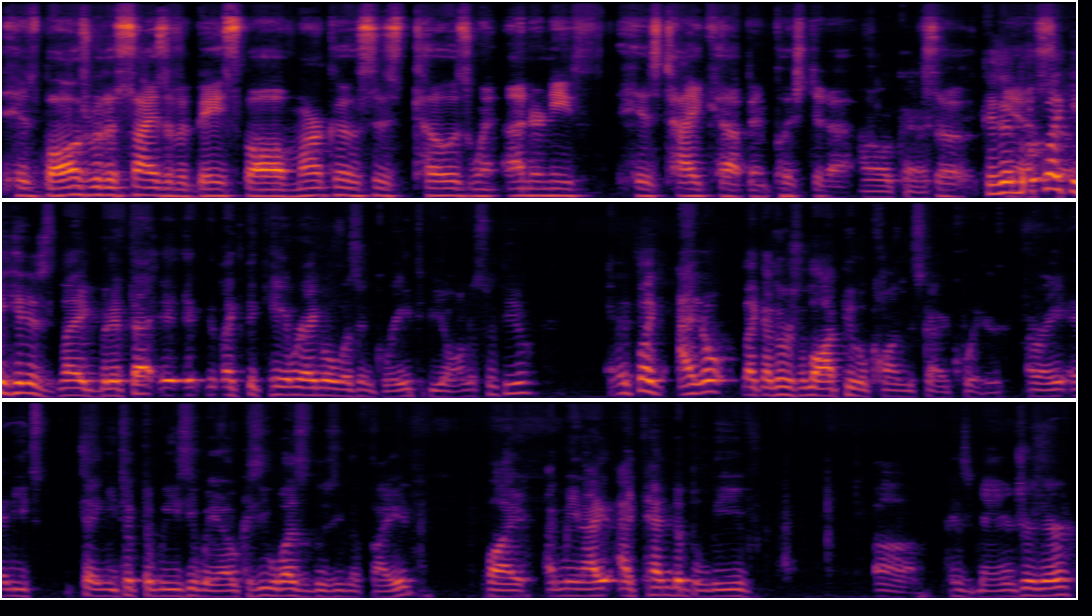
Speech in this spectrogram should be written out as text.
his balls were the size of a baseball. Marcos's toes went underneath his tie cup and pushed it up. Oh, okay, so because it yeah, looked so. like he hit his leg, but if that it, like the camera angle wasn't great, to be honest with you." And it's like I don't like. There's a lot of people calling this guy a quitter. All right, and he's saying he took the wheezy way out because he was losing the fight. But I mean, I, I tend to believe um, his manager there.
